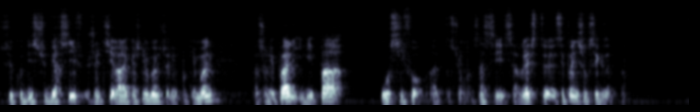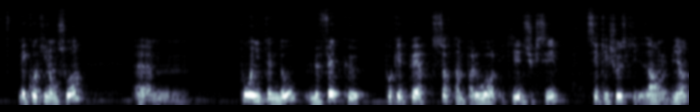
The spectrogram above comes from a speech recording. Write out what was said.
ce côté subversif, je tire à la cache sur les Pokémon, enfin sur les pales, il n'est pas aussi fort. Attention, hein, ça c'est ça reste, c'est pas une science exacte. Hein. Mais quoi qu'il en soit, euh, pour Nintendo, le fait que Pocket Pair sorte un Palworld et qu'il ait du succès, c'est quelque chose qui les arrange bien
